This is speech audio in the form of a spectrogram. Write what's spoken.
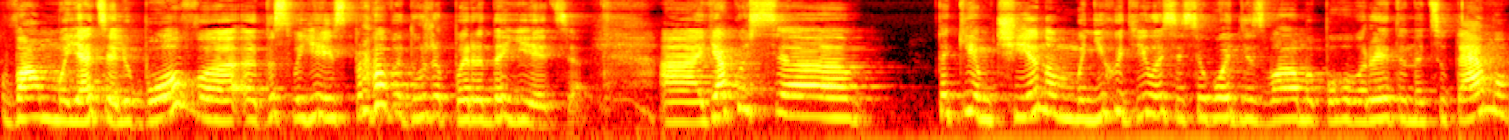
вам моя ця любов е, до своєї справи дуже передається. Якось е, таким чином мені хотілося сьогодні з вами поговорити на цю тему.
